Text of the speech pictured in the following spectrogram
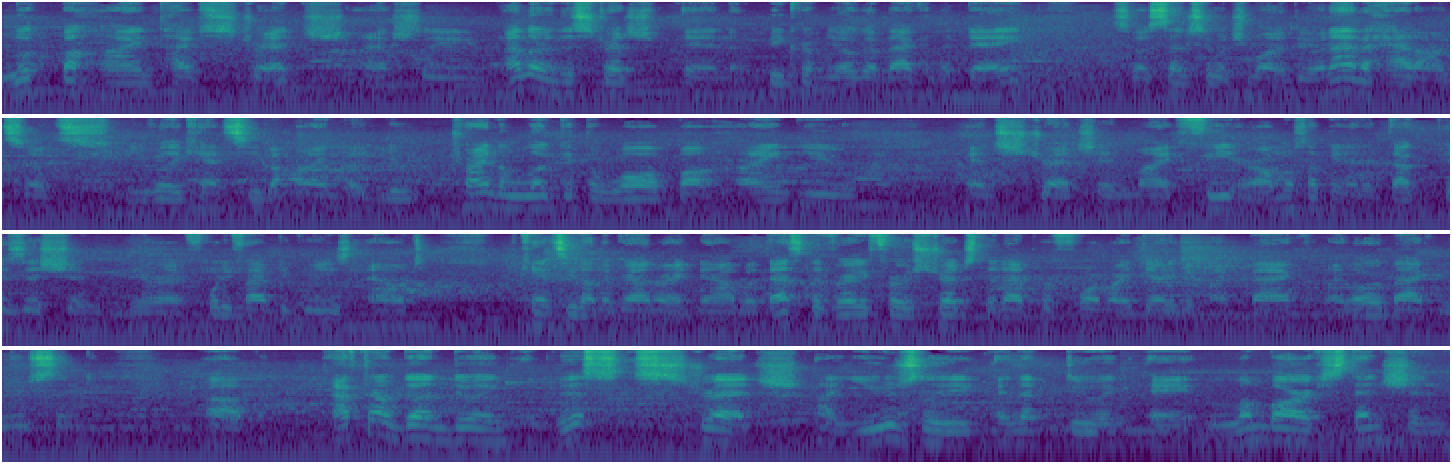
look behind type stretch. Actually, I learned this stretch in Bikram yoga back in the day. So essentially what you want to do, and I have a hat on so it's you really can't see behind, but you're trying to look at the wall behind you and stretch. And my feet are almost up in a duck position. They're at 45 degrees out. Can't see it on the ground right now, but that's the very first stretch that I perform right there to get my back, my lower back loosened up. After I'm done doing this stretch, I usually end up doing a lumbar extension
